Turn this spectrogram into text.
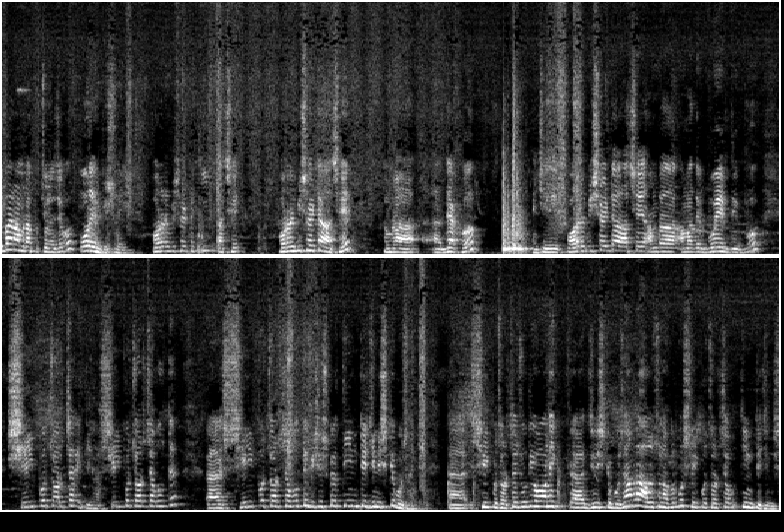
এবার আমরা চলে যাব পরের বিষয়ে। পরের বিষয়টা কি আছে? পরের বিষয়টা আছে, তোমরা দেখো যে পরের বিষয়টা আছে, আমরা আমাদের বইয়ের দেখব শিল্প চর্চার ইতিহাস। শিল্প চর্চা বলতে শিল্প চর্চা বলতে বিশেষ করে তিনটে জিনিসকে বোঝায়। শিল্প চর্চা যদিও অনেক জিনিসকে বোঝায়, আমরা আলোচনা করব শিল্প চর্চা তিনটে জিনিস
